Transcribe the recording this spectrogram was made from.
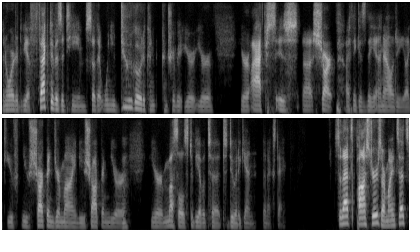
in order to be effective as a team so that when you do go to con- contribute your your your axe is uh, sharp i think is the analogy. Like you've you've sharpened your mind you sharpened your mm. your muscles to be able to to do it again the next day. So that's postures our mindsets.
